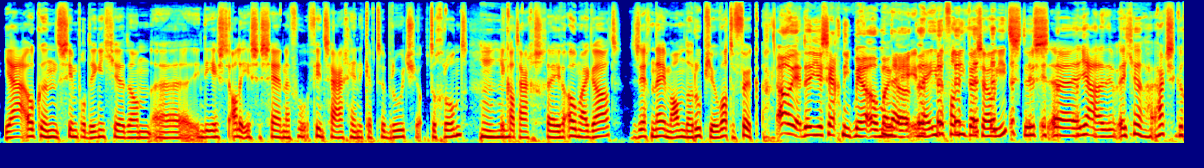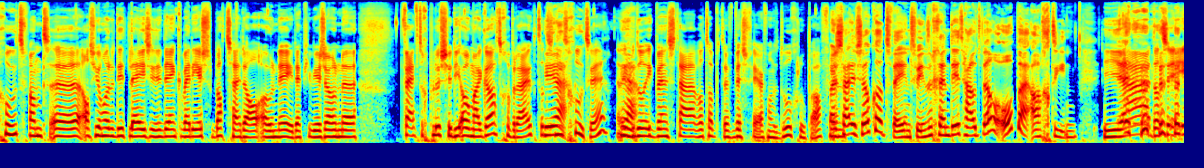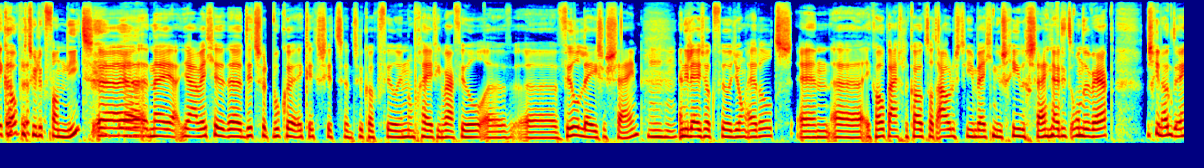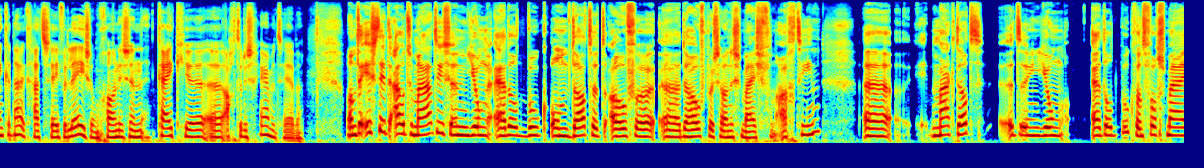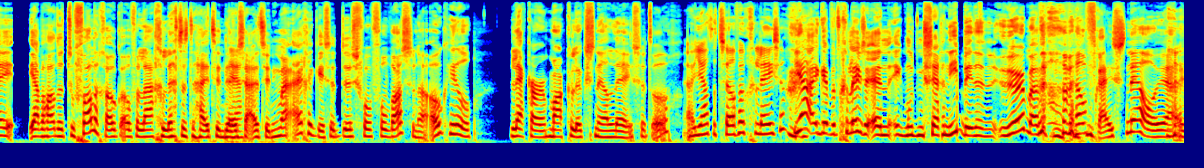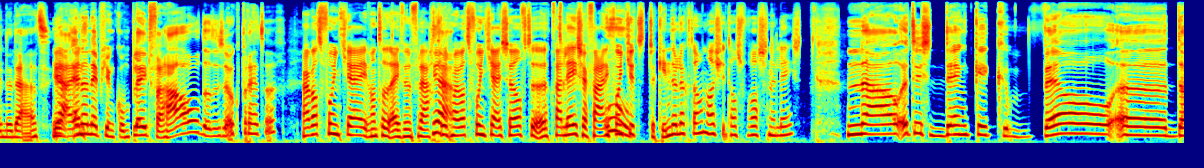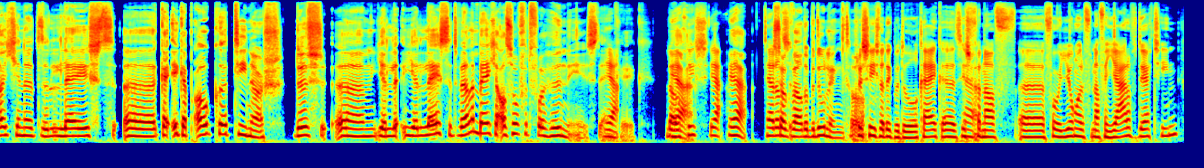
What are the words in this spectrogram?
ja, ook een simpel dingetje. Dan uh, in de eerste, allereerste scène vindt ze haar gehandicapte broertje op de grond. Mhm. Mm -hmm. Ik had haar geschreven, oh my god. Ze zegt, nee mam, dan roep je, what the fuck. Oh ja, je zegt niet meer, oh my nee, god. Nee, in ieder geval niet bij zoiets. Dus uh, ja, weet je, hartstikke goed. Want uh, als jongeren dit lezen en denken bij de eerste bladzijde al, oh nee, dan heb je weer zo'n... 50-plusser die oh my god gebruikt. Dat is ja. niet goed, hè? Ja. Ik bedoel, ik ben sta wat dat betreft best ver van de doelgroep af. Maar En- zij is ook al 22 en dit houdt wel op bij 18. Ja, dat, ik hoop natuurlijk van niet. Eh, Ja. Nee, ja, weet je, de- dit soort boeken. Ik, ik zit natuurlijk ook veel in een omgeving waar veel, eh, eh, veel lezers zijn. En die lezen ook veel young adults. En eh, ik hoop eigenlijk ook dat ouders die een beetje nieuwsgierig zijn naar dit onderwerp. misschien ook denken: Nou, ik ga het eens even lezen. Om gewoon eens een kijkje eh, achter de schermen te hebben. Want is dit automatisch een young adult boek omdat het over eh, de hoofdpersoon is een meisje van 18? Eh, maakt dat het een young adult boek? Want volgens mij, ja, we hadden het toevallig ook over laaggeletterdheid in deze uitzending. Maar eigenlijk is het dus voor volwassenen ook heel lekker, makkelijk, snel lezen, toch? Eh, je had het zelf ook gelezen? Ja, ik heb het gelezen en ik moet niet zeggen niet binnen een uur, maar wel, wel vrij snel, ja, inderdaad. Ja, Ja, en, en- dan heb je een compleet verhaal, dat is ook prettig. Maar wat vond jij, want dat even een vraag Ja. terug, maar wat vond jij zelf te, eh, qua leeservaring? Vond je het te kinderlijk dan als je het als volwassene leest? Nou, het is denk ik wel eh, dat je het leest. kijk, ik heb ook tieners. Dus ehm, je, je leest het wel een beetje alsof het voor hun is, denk Ja. ik. Logisch, ja. Ja, ja. dat is ook wel de bedoeling, toch? precies wat ik bedoel. Kijk, eh, het is vanaf eh, voor jongeren vanaf een jaar of dertien.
